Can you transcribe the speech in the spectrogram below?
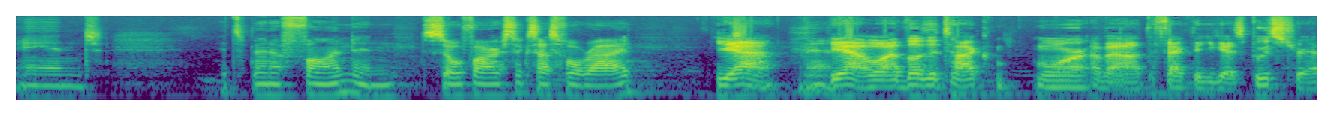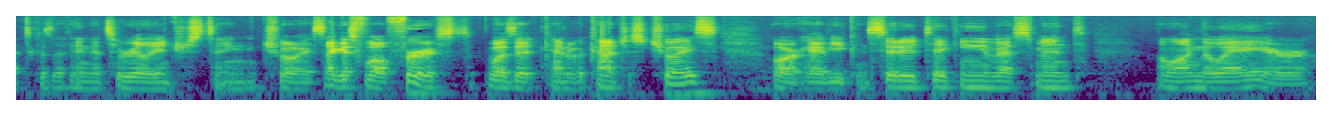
and it's been a fun and so far successful ride. Yeah. Yeah. yeah, Well, I'd love to talk more about the fact that you guys bootstrapped because I think that's a really interesting choice. I guess, well, first, was it kind of a conscious choice, or have you considered taking investment along the way, or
